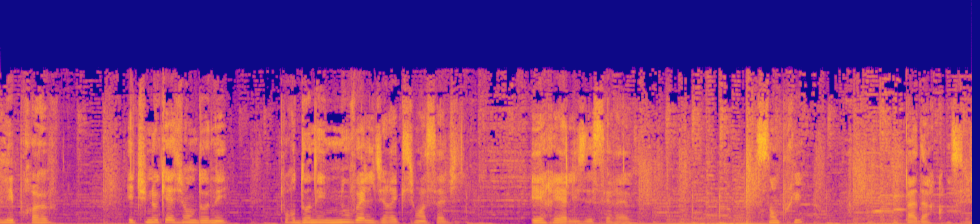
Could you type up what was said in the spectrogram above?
L'épreuve est une occasion donnée pour donner une nouvelle direction à sa vie et réaliser ses rêves. Sans pluie, pas d'arc-en-ciel.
